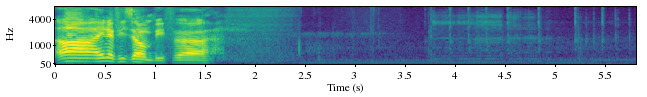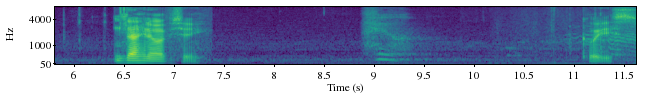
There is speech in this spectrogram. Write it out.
آه هنا في زومبي ف لا هنا ما في شيء Phew. كويس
